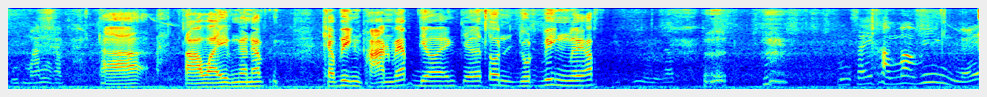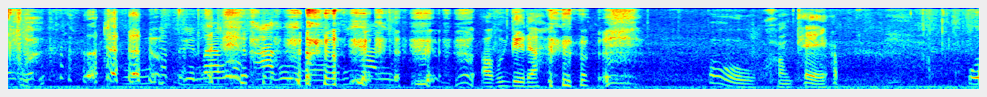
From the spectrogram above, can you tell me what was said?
พูดมันครับ ตาตาไวเหมือนกันครับ แค่วิ่งผ่านแวบเดียวเองเจอต้นหยุดวิ่งเลยครับวิ่งเลยครับมึงใช้คำว่าวิ่งเลยเด็กมึงก็ตื่นมามึงก็พากูมาวันนี้มาเลยเอาเพิ่งตื่นนะโอ้ของแท้ครับ โอ้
